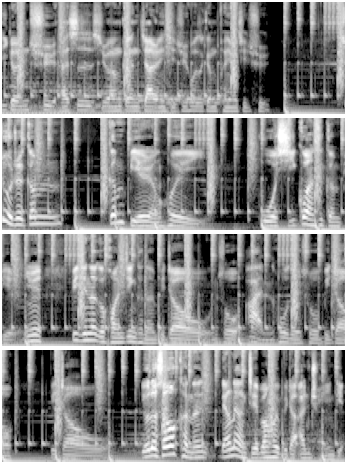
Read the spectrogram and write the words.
一个人去，还是喜欢跟家人一起去，或者跟朋友一起去？就我觉得跟跟别人会，我习惯是跟别人，因为毕竟那个环境可能比较你说暗，或者说比较比较。有的时候可能两两结伴会比较安全一点，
